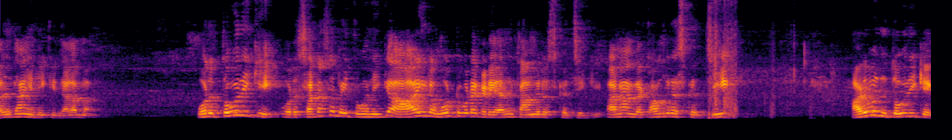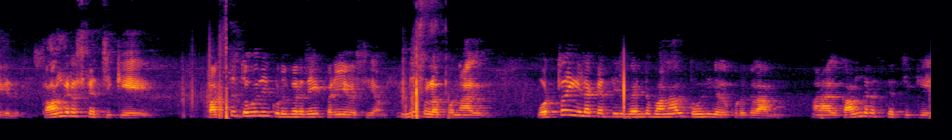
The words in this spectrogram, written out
அதுதான் இன்றைக்கி நிலைமை. ஒரு தொகுதிக்கு ஒரு சட்டசபை தொகுதிக்கு ஆயிரம் ஓட்டு கூட கிடையாது காங்கிரஸ் கட்சிக்கு. ஆனால் அந்த காங்கிரஸ் கட்சி அறுபது தொகுதி கேட்குது காங்கிரஸ் கட்சிக்கு பத்து தொகுதி கொடுக்கறதே பெரிய விஷயம். இன்னும் சொல்ல போனால் ஒற்றை இலக்கத்தில் வேண்டுமானால் தொகுதிகள் கொடுக்கலாம். ஆனால் காங்கிரஸ் கட்சிக்கு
